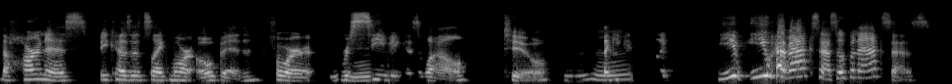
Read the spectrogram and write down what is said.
the harness because it's like more open for Mhm, receiving as well, too. Like you mhm. can like you you have access, open access.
